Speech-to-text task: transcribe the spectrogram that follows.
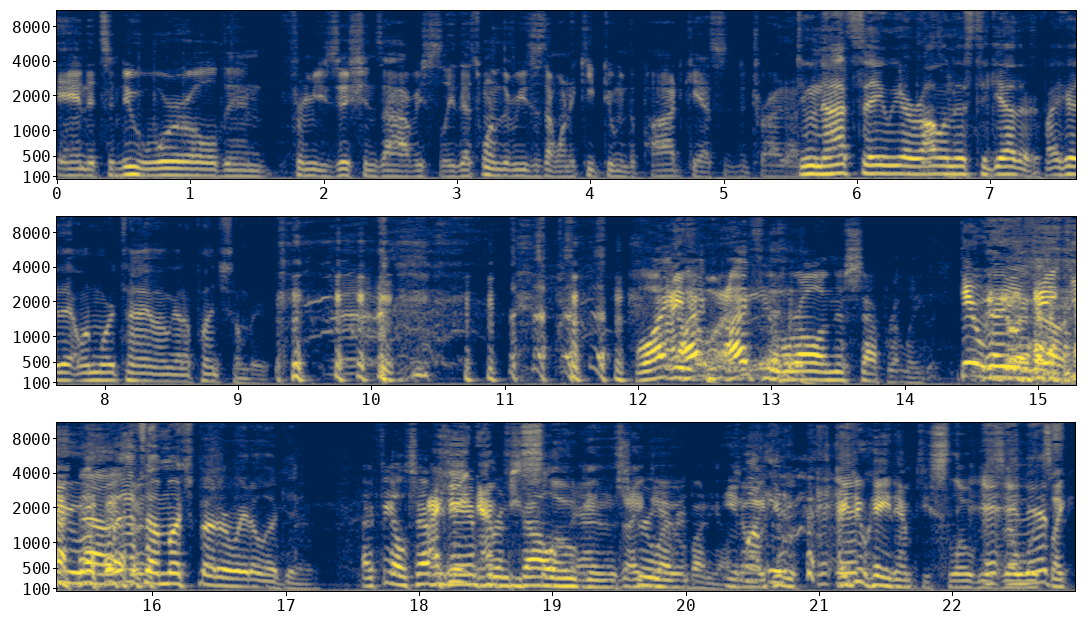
and it's a new world and for musicians obviously that's one of the reasons I want to keep doing the podcast is to try to. Do not say we are all in this together. If I hear that one more time, I'm going to punch somebody. Well, I, I I. I, feel we're all in this separately. there we There go. you go. Thank you. Yeah, that's a much better way to look at it. I feel it's I every hate man for empty himself slogans. and I screw do. everybody else. You know, Well, I do. and- I do hate empty slogans. and- though. and it's that's- like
